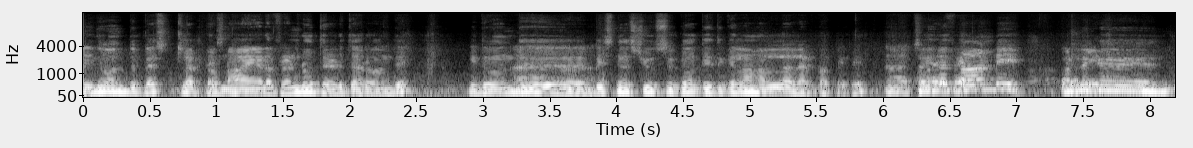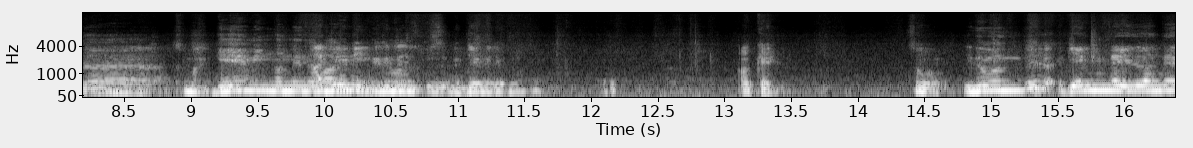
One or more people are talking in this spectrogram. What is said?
இது வந்து பெஸ்ட் லேப்டாப் நான் என்னோட ஃப்ரெண்ட் ஒருத்தர் எடுத்தாரு வந்து இது வந்து பிசினஸ் யூஸுக்கு அது இதுக்கெல்லாம் நல்ல லேப்டாப் இது ஸோ இதை தாண்டி உங்களுக்கு இந்த சும்மா கேமிங் வந்து இந்த கேமிங் கேமிங் ஓகே ஸோ இது வந்து கேமிங் இது வந்து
